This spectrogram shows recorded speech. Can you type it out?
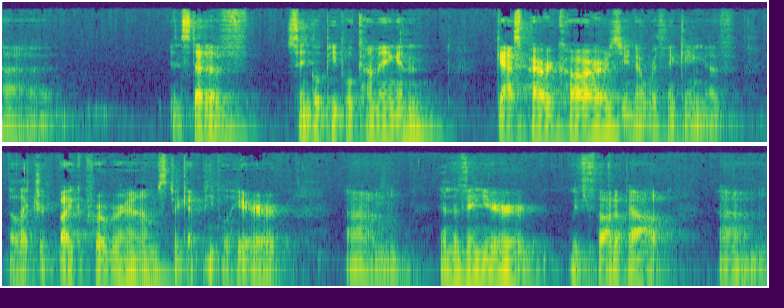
uh, instead of single people coming in gas powered cars, you know, we're thinking of electric bike programs to get people here. Um, in the vineyard, we've thought about um,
